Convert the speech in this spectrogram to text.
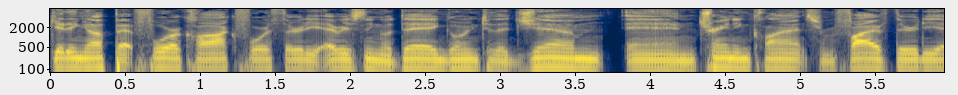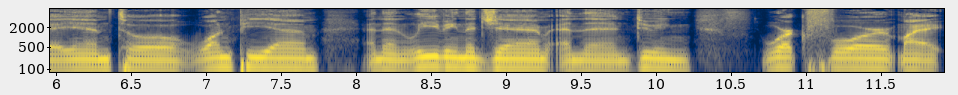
getting up at four o'clock, four thirty every single day, and going to the gym and training clients from five thirty a.m. till one p.m. and then leaving the gym and then doing work for my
